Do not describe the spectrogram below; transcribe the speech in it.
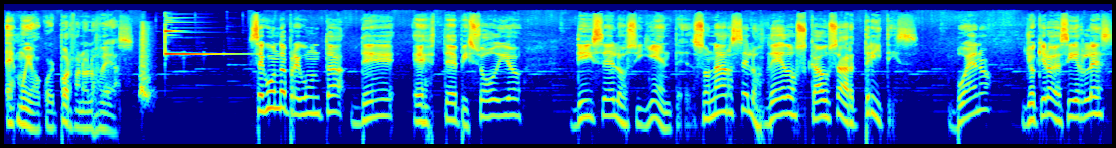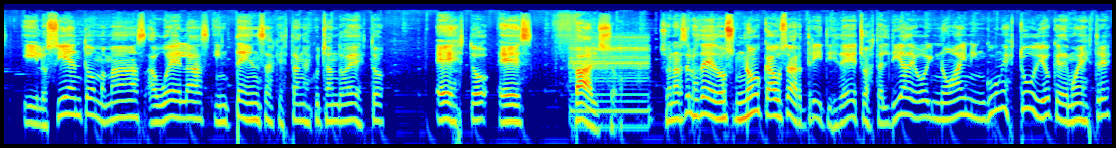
es muy awkward, porfa no los veas. Segunda pregunta de este episodio dice lo siguiente, sonarse los dedos causa artritis. Bueno, yo quiero decirles, y lo siento, mamás, abuelas intensas que están escuchando esto, esto es falso. Sonarse los dedos no causa artritis. De hecho, hasta el día de hoy no hay ningún estudio que demuestre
